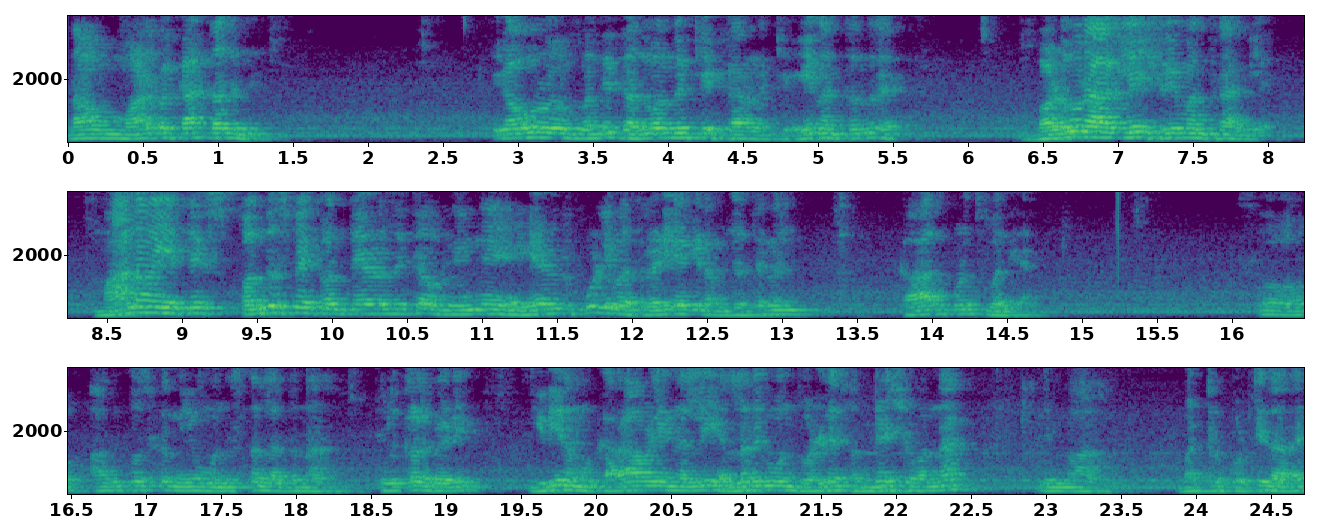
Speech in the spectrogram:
ನಾವು ಮಾಡಬೇಕಾದ ಅದನ್ನೇ ಈಗ ಅವರು ಬಂದಿದ್ದು ಅದು ಒಂದಕ್ಕೆ ಕಾರಣಕ್ಕೆ ಏನಂತಂದ್ರೆ, ಬಡವರಾಗಲಿ, ಶ್ರೀಮಂತರಾಗಲಿ ಮಾನವೀಯತೆಗೆ ಸ್ಪಂದಿಸ್ಬೇಕು ಅಂತ ಹೇಳೋದಕ್ಕೆ ಅವ್ರು ನಿನ್ನೆ ಹೇಳಿದ್ರು ಕೂಡ ಇವತ್ತು ರೆಡಿಯಾಗಿ ನಮ್ಮ ಜೊತೆನಲ್ಲಿ ಕಾದು ಕುಳಿತು ಬಂದಿದ್ದಾರೆ ಸೊ ಅದಕ್ಕೋಸ್ಕರ ನೀವು ಮನಸ್ಸಿನಲ್ಲಿ ಅದನ್ನು ತಿಳ್ಕೊಳ್ಬೇಡಿ. ಇಡೀ ನಮ್ಮ ಕರಾವಳಿನಲ್ಲಿ ಎಲ್ಲರಿಗೂ ಒಂದು ಒಳ್ಳೆಯ ಸಂದೇಶವನ್ನು ನಿಮ್ಮ ಭಟ್ರು ಕೊಟ್ಟಿದ್ದಾರೆ.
